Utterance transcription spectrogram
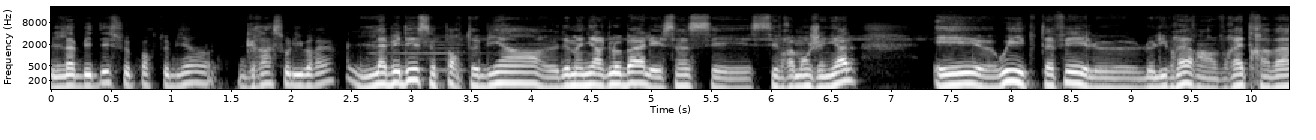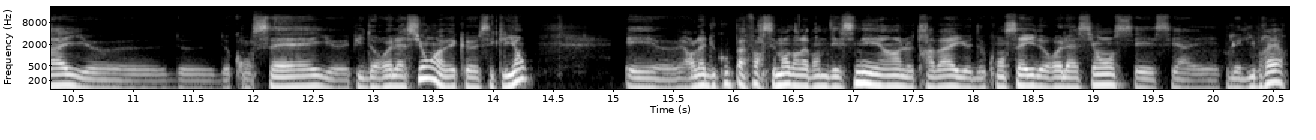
La BD se porte bien grâce aux libraires? La BD se porte bien euh, de manière globale et ça, c'est vraiment génial. Et euh, oui, tout à fait, le, libraire a un vrai travail euh, de, de, conseil et puis de relation avec ses clients. Et alors là, du coup, pas forcément dans la bande dessinée. Hein, le travail de conseil, de relation, c'est tous les libraires.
